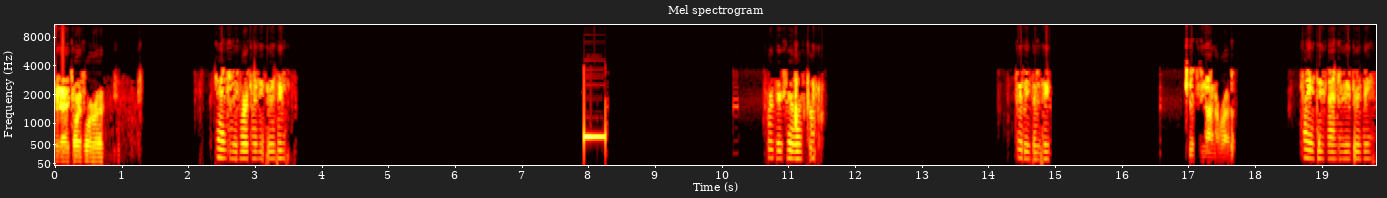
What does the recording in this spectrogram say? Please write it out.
Jedi 24 Road. Can 24 23. For the show, let's go. 3030. 59 Road. 26 9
